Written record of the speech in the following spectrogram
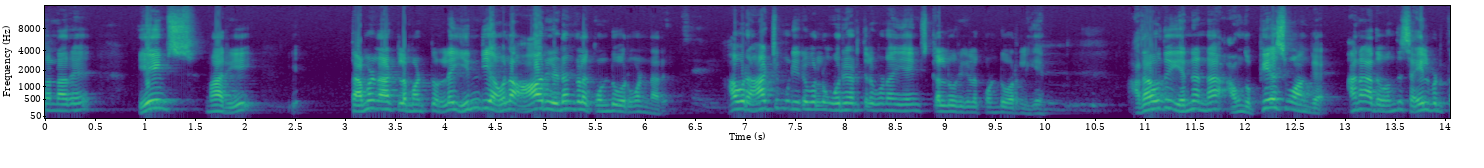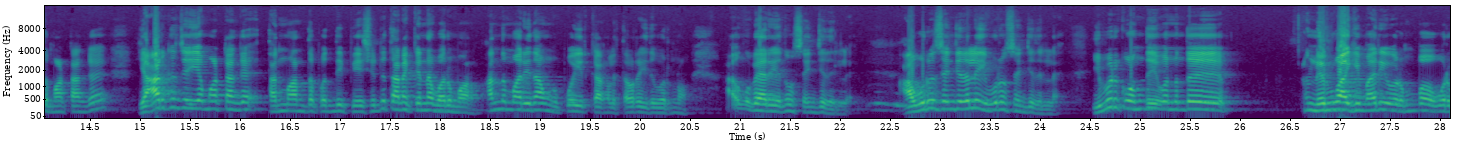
சொன்னார்? எய்ம்ஸ் மாதிரி தமிழ்நாட்டில் மட்டும் இல்லை இந்தியாவில் ஆறு இடங்களை கொண்டு வருவோன்னாரு அவர் ஆட்சி முடிகிறவர்களும் ஒரு இடத்துல கூட எய்ம்ஸ் கல்லூரிகளை கொண்டு வரலையே. அதாவது என்னென்னா அவங்க பேசுவாங்க. ஆனால் அதை வந்து செயல்படுத்த மாட்டாங்க. யாருக்கும் செய்ய மாட்டாங்க. தன்மானத்தை பற்றி பேசிட்டு தனக்கு என்ன வருமானம்? அந்த மாதிரி தான் அவங்க போயிருக்காங்களே தவிர இது வரணும். அவங்க வேறு எதுவும் செஞ்சதில்லை. அவரும் செஞ்சதில்லை இவரும் செஞ்சதில்லை. இவருக்கு வந்து இவன் வந்து நிர்வாகி மாதிரி ரொம்ப ஒரு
